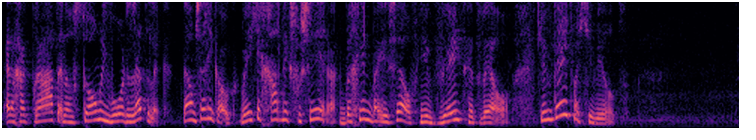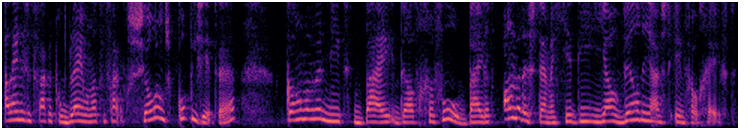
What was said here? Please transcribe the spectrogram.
En dan ga ik praten en dan stromen die woorden letterlijk. Daarom zeg ik ook, weet je, ga niks forceren. Begin bij jezelf. Je weet het wel. Je weet wat je wilt. Alleen is het vaak het probleem, omdat we vaak nog zo in ons kopje zitten, komen we niet bij dat gevoel, bij dat andere stemmetje die jou wel de juiste info geeft.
